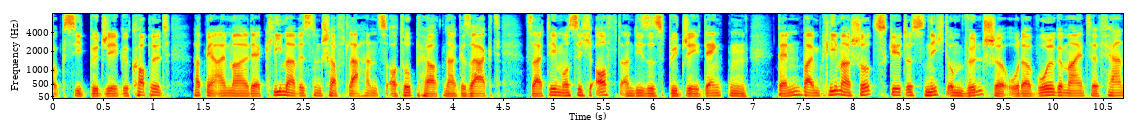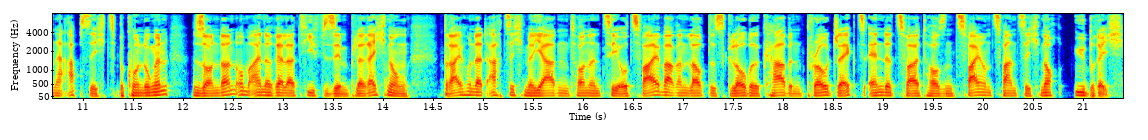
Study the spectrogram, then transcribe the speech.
Kohlendioxidbudget gekoppelt, hat mir einmal der Klimawissenschaftler Hans-Otto Pörtner gesagt. Seitdem muss ich oft an dieses Budget denken. Denn beim Klimaschutz geht es nicht um Wünsche oder wohlgemeinte ferne Absichtsbekundungen, sondern um eine relativ simple Rechnung. 380 Milliarden Tonnen CO2 waren laut des Global Carbon Projects Ende 2022 noch übrig.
